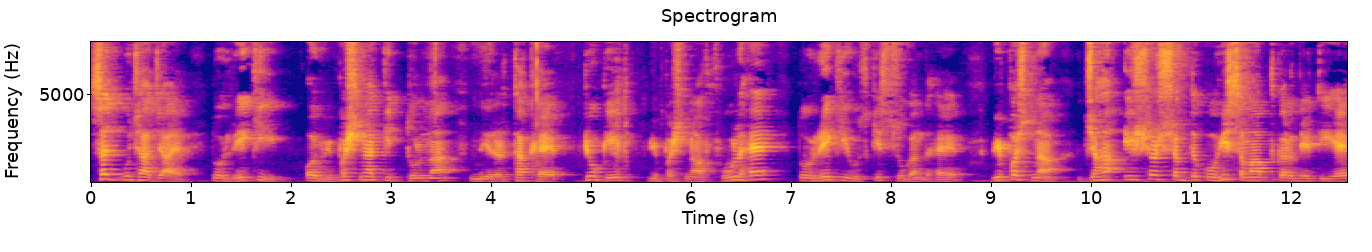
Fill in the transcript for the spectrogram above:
सच पूछा जाए तो रेकी और विपशना की तुलना निरर्थक है, क्योंकि विपशना फूल है तो रेकी उसकी सुगंध है। विपसना जहाँ ईश्वर शब्द को ही समाप्त कर देती है,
